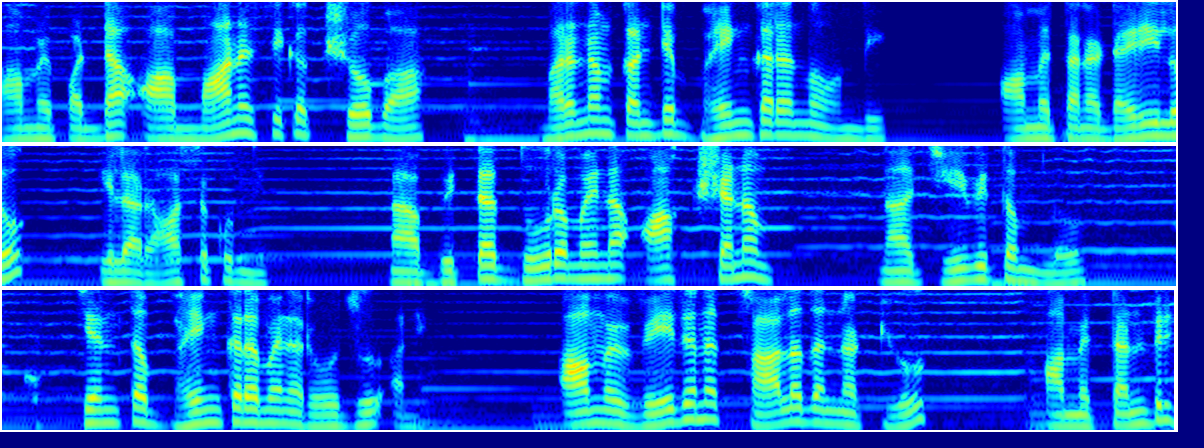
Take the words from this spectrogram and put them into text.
ఆమె పడ్డ ఆ మానసిక క్షోభ మరణం కంటే భయంకరంగా ఉంది. ఆమె తన డైరీలో ఇలా రాసుకుంది. నా బిడ్డ దూరమైన ఆ క్షణం నా జీవితంలో అత్యంత భయంకరమైన రోజు అని. ఆమె వేదన చాలదన్నట్లు ఆమె తండ్రి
